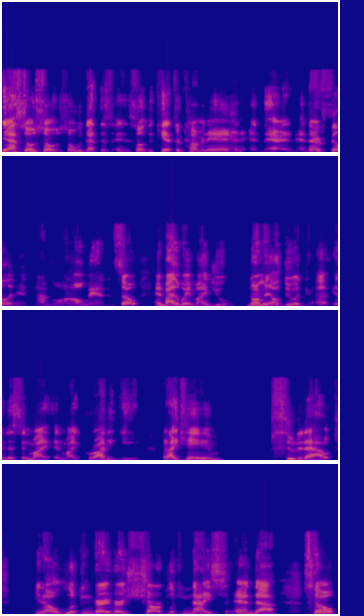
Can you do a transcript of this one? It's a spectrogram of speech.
Yeah, so so so we've got this, and so the kids are coming in and they're and, and they're filling in, and I'm going, oh man. And so, and by the way, mind you, normally I'll do a uh, in this in my in my karate gi, but I came suited out, you know, looking very very sharp, looking nice, and uh so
